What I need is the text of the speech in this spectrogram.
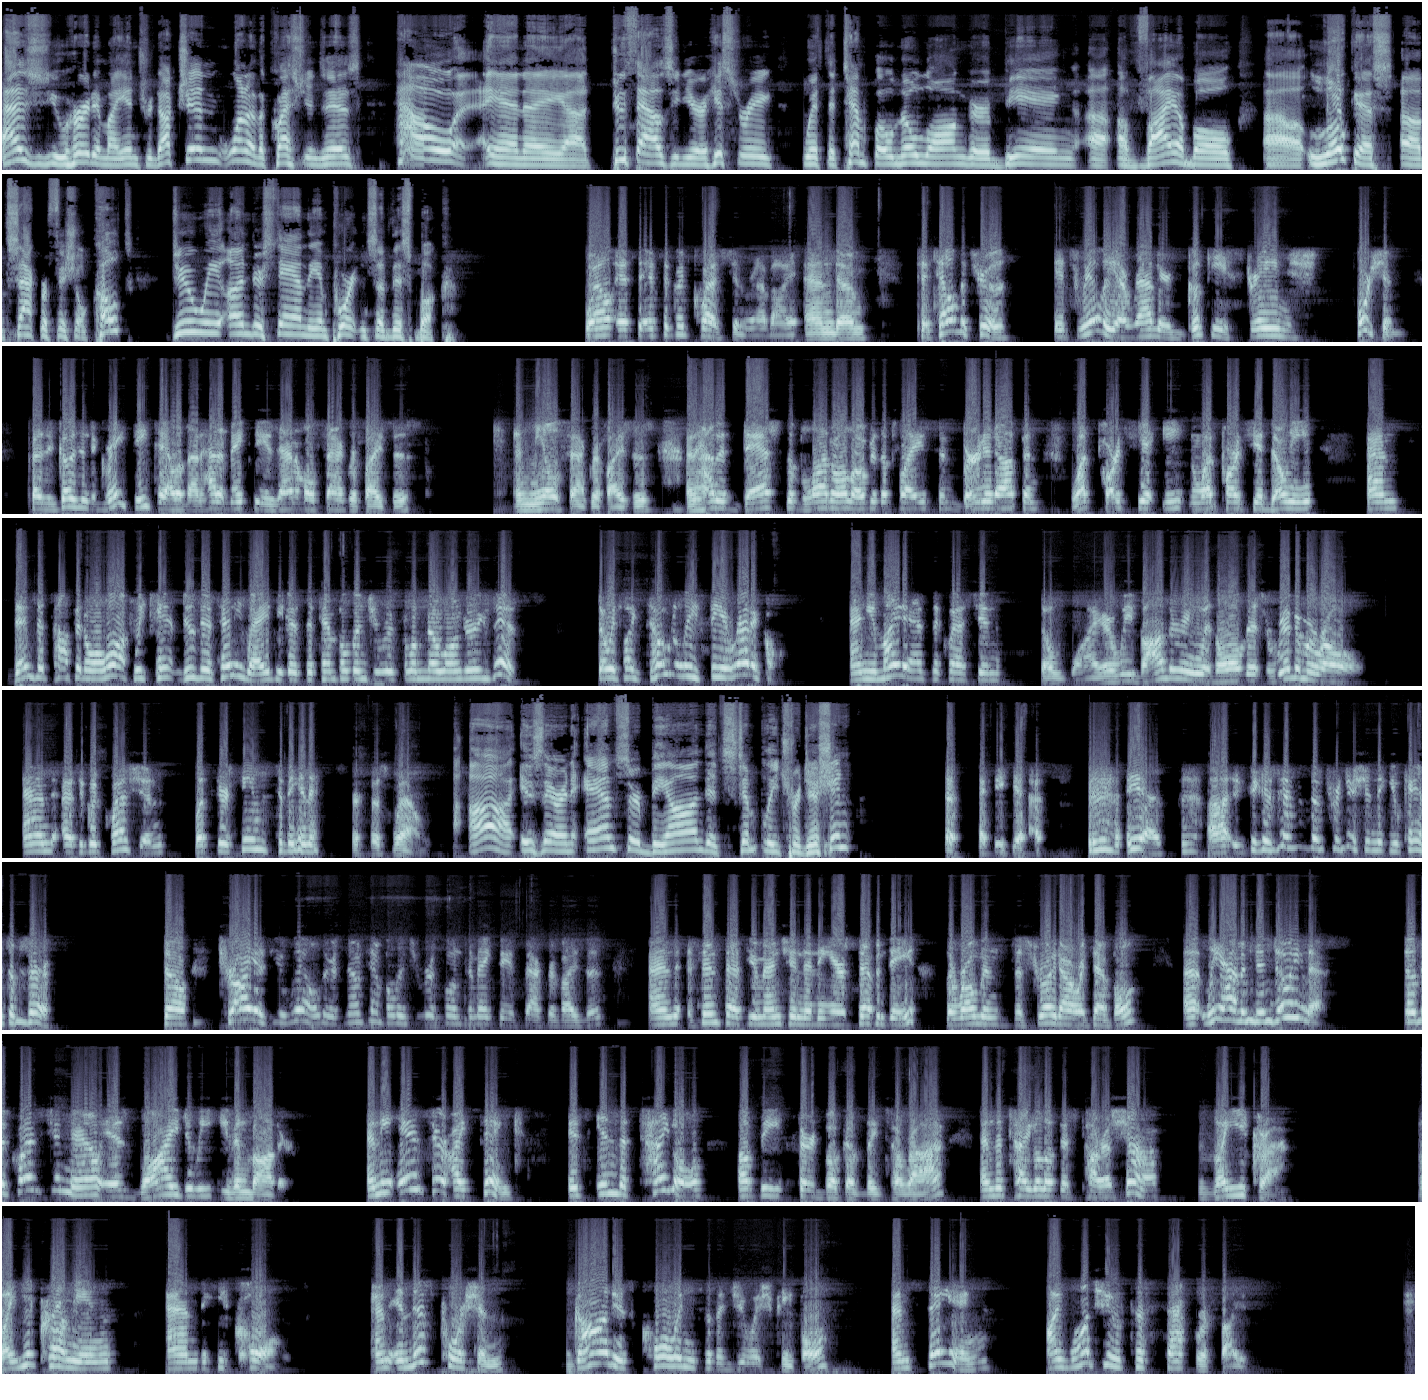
As you heard in my introduction, one of the questions is how, in a uh, 2,000 year history, with the temple no longer being uh, a viable uh, locus of sacrificial cult, do we understand the importance of this book? Well, it's it's a good question, Rabbi. And um, to tell the truth, it's really a rather gooky, strange portion because it goes into great detail about how to make these animal sacrifices and meal sacrifices and how to dash the blood all over the place and burn it up and what parts you eat and what parts you don't eat. And then to top it all off, we can't do this anyway because the temple in Jerusalem no longer exists. So it's like totally theoretical. And you might ask the question, so why are we bothering with all this rigmarole? And it's a good question, but there seems to be an answer as well. Ah, is there an answer beyond it's simply tradition? yes. Yes. Uh, because this is a tradition that you can't observe. So try as you will, there's no temple in Jerusalem to make these sacrifices. And since, as you mentioned, in the year 70, the Romans destroyed our temple, uh, we haven't been doing this. So the question now is why do we even bother? And the answer, I think, is in the title of the third book of the Torah and the title of this parasha, Vayikra. Vayikra means, and he called. And in this portion, God is calling to the Jewish people and saying, I want you to sacrifice.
